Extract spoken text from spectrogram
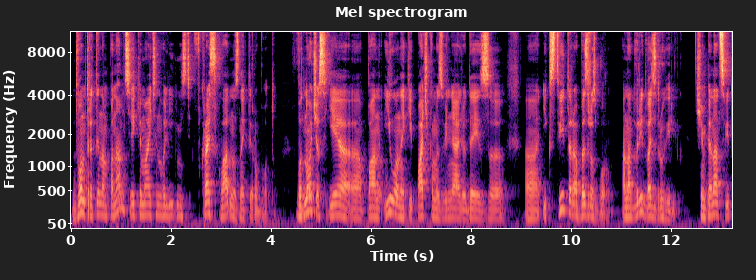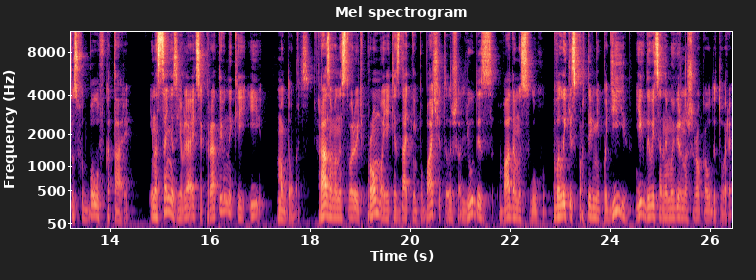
Двом третинам панамців, які мають інвалідність, вкрай складно знайти роботу. Водночас є е, пан Ілон, який пачками звільняє людей з е, X Твіттера без розбору. А на дворі 22 рік. Чемпіонат світу з футболу в Катарі. І на сцені з'являються креативники і Макдональдс. Разом вони створюють промо, яке здатні побачити лише люди з вадами слуху. Великі спортивні події їх дивиться неймовірно широка аудиторія,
